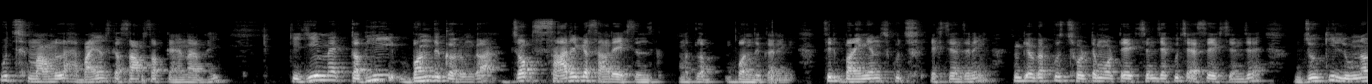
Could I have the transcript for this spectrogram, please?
कुछ मामला है बाइनेंस का साफ़ साफ़ कहना है भाई। कि ये मैं तभी बंद करूँगा जब सारे के सारे एक्सचेंज मतलब बंद करेंगे। सिर्फ़ बाइनेंस कुछ एक्सचेंज नहीं, क्योंकि अगर कुछ छोटे मोटे एक्सचेंज है कुछ ऐसे एक्सचेंज है, जो कि लूना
